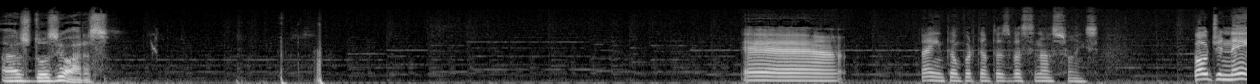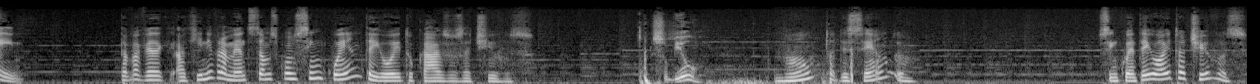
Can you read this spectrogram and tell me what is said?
às 12 horas. É... Tá, então, portanto, as vacinações. Valdinei, tava vendo aqui em Livramento estamos com 58 casos ativos. Subiu? Não, tá descendo. 58 ativos.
